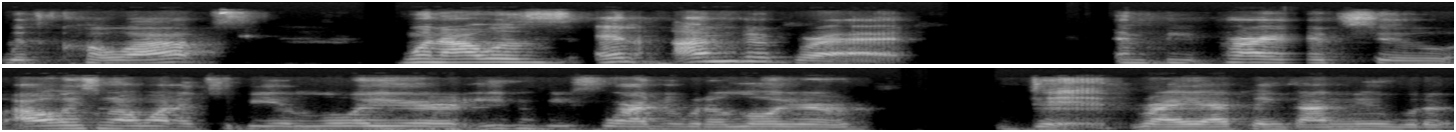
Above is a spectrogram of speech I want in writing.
with co-ops. When i was in undergrad and be prior to i always knew i wanted to be a lawyer even before i knew what a lawyer did right? I think i knew what a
